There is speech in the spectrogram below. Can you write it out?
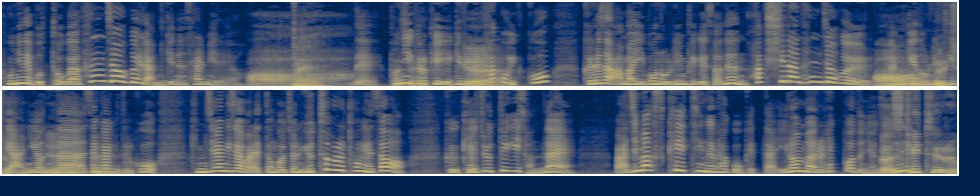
본인의 모토가 흔적을 남기는 삶이래요. 아. 네. 네. 본인이 맞아요. 그렇게 얘기를 예. 하고 있고 그래서 아마 이번 올림픽에서는 확실한 흔적을 아, 남긴 올림픽이 그렇죠. 아니었나 예. 생각이 네. 들고 김지현 기자가 말했던 것처럼 유튜브를 통해서 그 계주 뛰기 전날 마지막 스케이팅을 하고 오겠다 이런 말을 했거든요. 그러니까, 그러니까 은... 스케이트를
